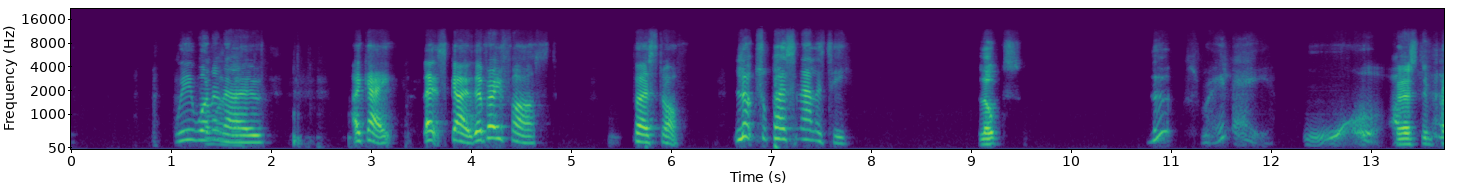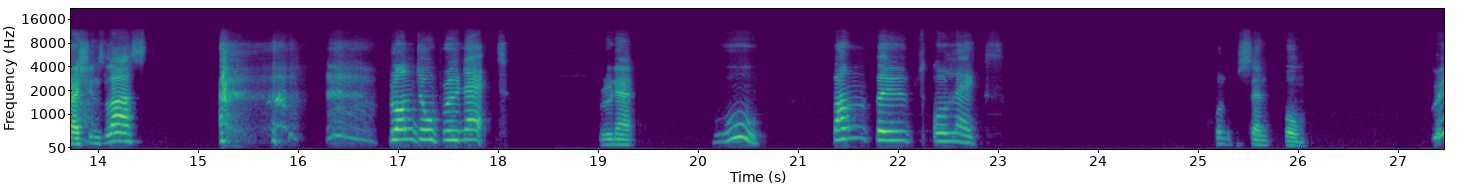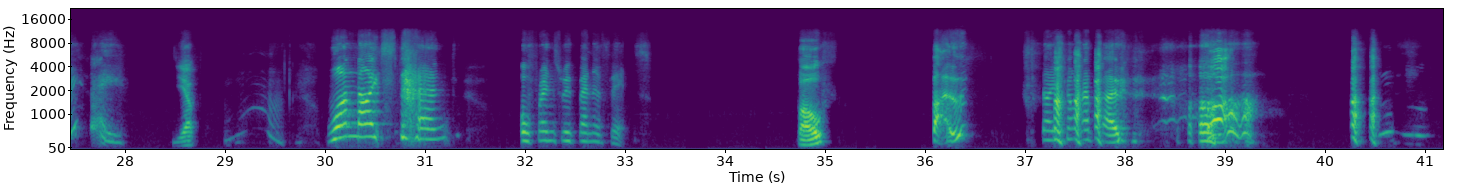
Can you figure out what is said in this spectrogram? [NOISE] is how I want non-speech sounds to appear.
We want to know. Okay, let's go. They're very fast. First off, looks or personality? Looks. Looks, really? Ooh. First impressions last. [LAUGHS] Blonde or brunette? Brunette. Ooh. Bum, boobs, or legs? 100% bum. Really? Yep. Hmm. One night stand or friends with benefits? Both. Both? No, you can't have [LAUGHS] both. What? [LAUGHS] [LAUGHS] Hmm.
